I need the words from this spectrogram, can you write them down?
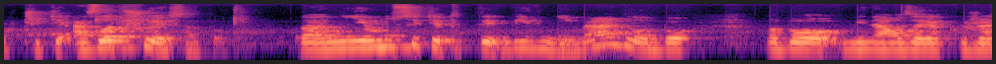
určite a zlepšuje sa to. Nemusíte to vy vnímať, lebo lebo vy naozaj akože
